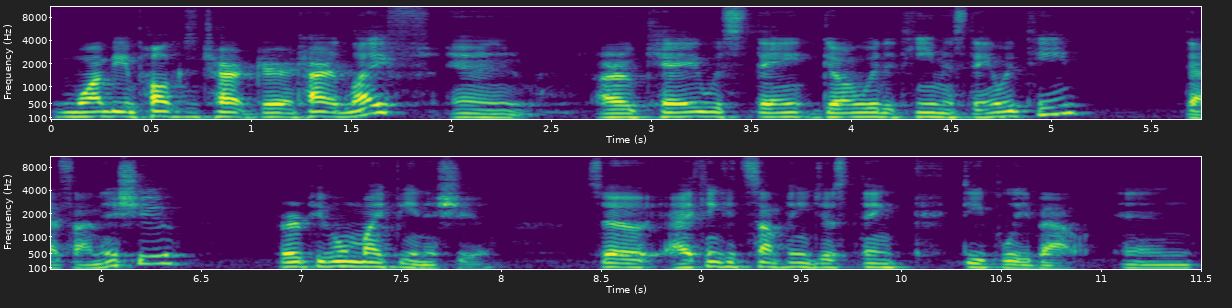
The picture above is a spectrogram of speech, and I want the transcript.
want to be in politics their entire life and are okay with staying, going with a team and staying with team, that's not an issue. Other people might be an issue. So I think it's something just think deeply about and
